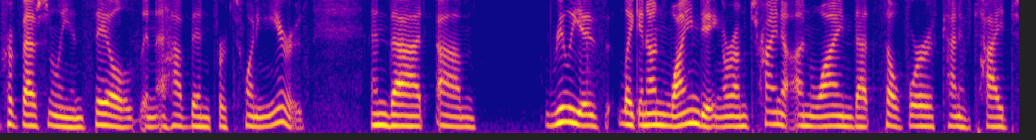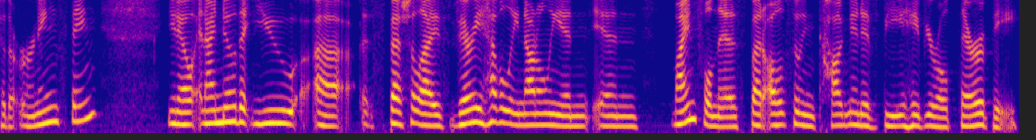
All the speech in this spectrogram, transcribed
professionally in sales and have been for 20 years. And that um, really is like an unwinding, or I'm trying to unwind that self worth kind of tied to the earnings thing. You know, and I know that you uh, specialize very heavily not only in in mindfulness, but also in cognitive behavioral therapy,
